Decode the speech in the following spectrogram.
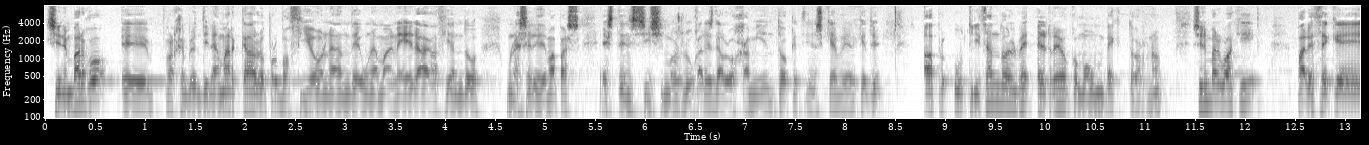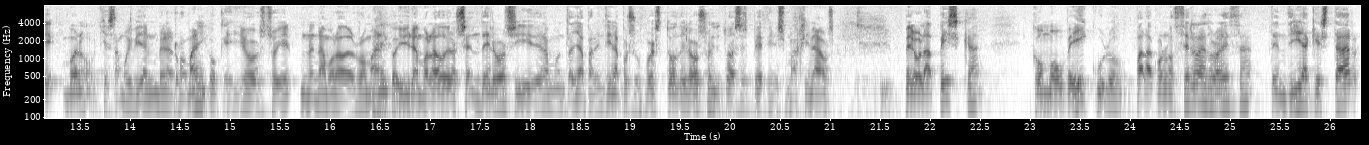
Sin embargo, eh, por ejemplo, en Dinamarca lo promocionan de una manera, haciendo una serie de mapas extensísimos, lugares de alojamiento que tienes que ver, que apro- utilizando el, reo como un vector. ¿no? Sin embargo, aquí parece que, bueno, que está muy bien ver el románico, que yo soy un enamorado del románico y un enamorado de los senderos y de la montaña palentina, por supuesto, del oso y de todas las especies, imaginaos. Pero la pesca como vehículo para conocer la naturaleza tendría que estar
